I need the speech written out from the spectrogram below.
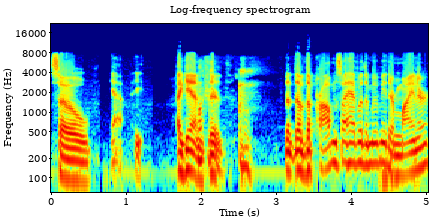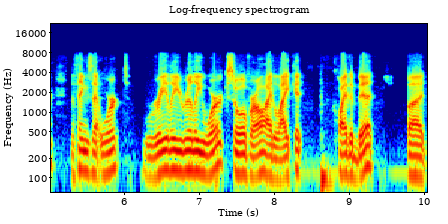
So yeah, again, the, the the problems I have with the movie they're minor. The things that worked really really work. So overall, I like it quite a bit. But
